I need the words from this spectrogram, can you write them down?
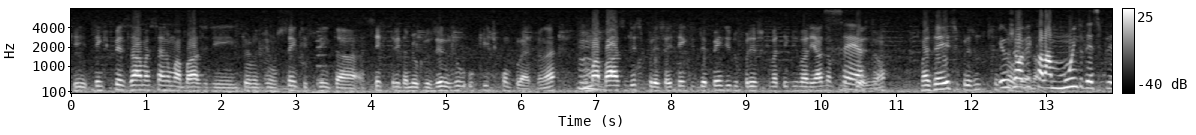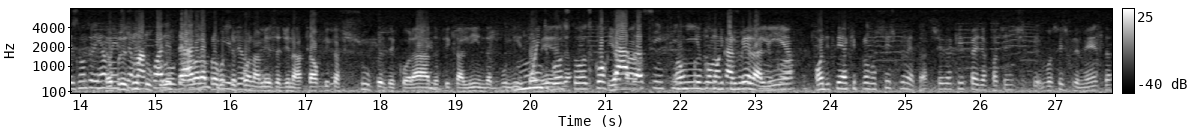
que tem que pesar, mas sai numa base de em torno de uns 130, 130 mil cruzeiros o, o kit completo, né? Hum. Uma base desse preço. Aí tem que depende do preço que vai ter que variar na certo. né? Mas é esse presunto que vocês Eu já ouvi vendo. falar muito desse presunto, ele realmente é tem uma qualidade Agora para você pôr na mesa de Natal, fica super decorada, fica linda, bonita Muito gostoso, cortado é uma, assim fininho, é um como a casa primeira linha, onde tem aqui para você experimentar. Você chega aqui, pede a fatia, você experimenta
